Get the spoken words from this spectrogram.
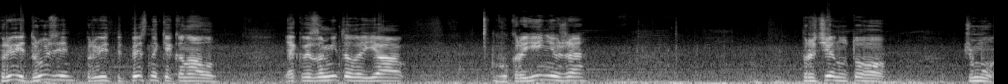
Привіт, друзі! Привіт, підписники каналу. Як ви замітили, я в Україні вже. Причину того, чому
